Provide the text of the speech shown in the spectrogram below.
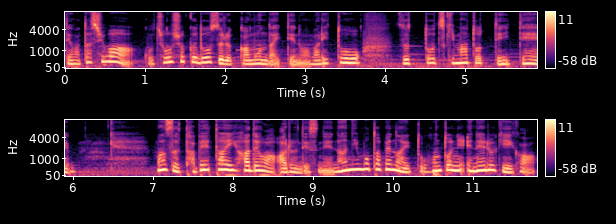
で私はこう朝食どうするか問題っていうのは割とずっとつきまとっていてまず食べたい派ではあるんですね。何も食べないと本当にエネルギーが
